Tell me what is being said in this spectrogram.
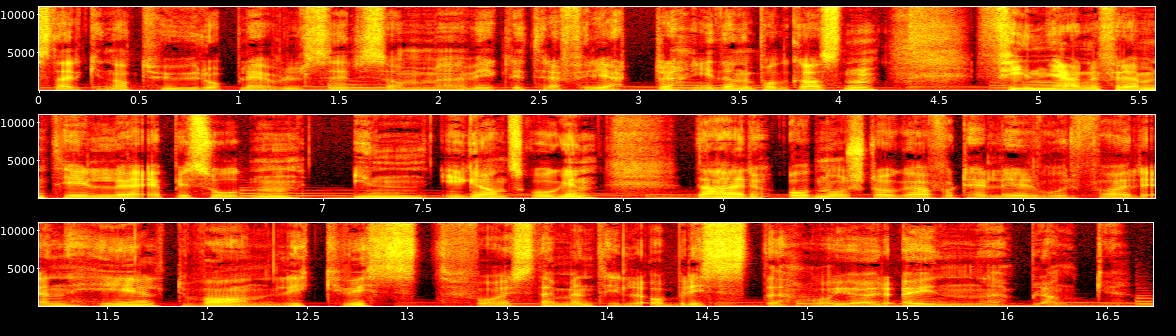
sterke naturopplevelser som virkelig treffer hjertet i denne podkasten. Finn gjerne frem til episoden Inn i granskogen, der Odd Nordstoga forteller hvorfor en helt vanlig kvist får stemmen til å briste og gjør øynene blanke.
